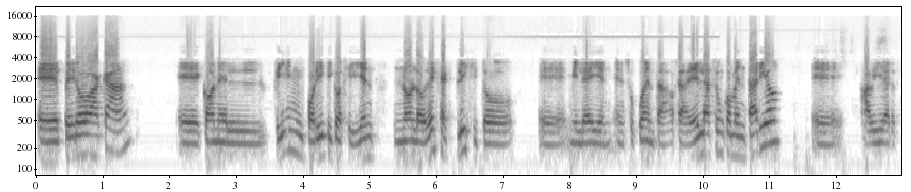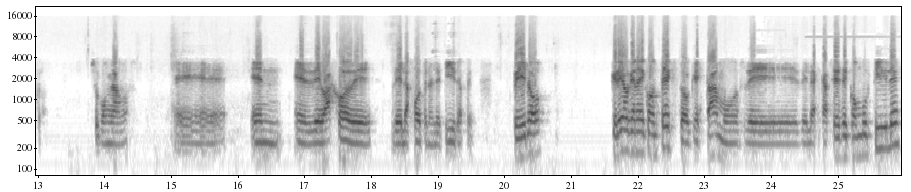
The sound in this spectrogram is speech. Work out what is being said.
Eh, pero acá, eh, con el fin político, si bien no lo deja explícito eh, Milei en, en su cuenta, o sea, él hace un comentario eh, abierto, supongamos, eh, en, en- debajo de, de la foto, en el epígrafe. Pero creo que en el contexto que estamos de, de la escasez de combustible,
